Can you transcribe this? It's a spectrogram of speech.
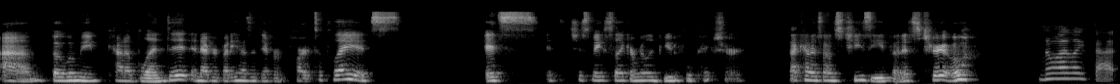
Um, but when we kind of blend it and everybody has a different part to play it's it's it just makes like a really beautiful picture. That kind of sounds cheesy, but it's true. No, I like that.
